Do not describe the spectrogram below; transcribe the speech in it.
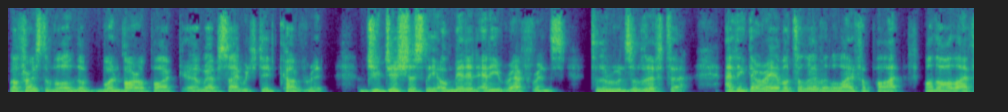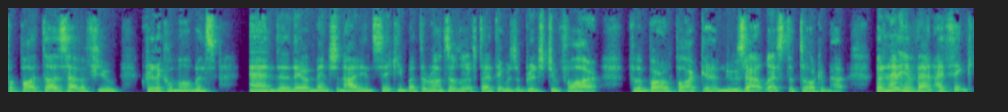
Well, first of all, the one Borough Park uh, website, which did cover it, judiciously omitted any reference to the ruins of Lifta. I think they were able to live with a life apart, although a life apart does have a few critical moments and uh, they were mentioned hiding and seeking. But the ruins of Lift, I think, was a bridge too far for the Borough Park uh, news outlets to talk about. But in any event, I think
